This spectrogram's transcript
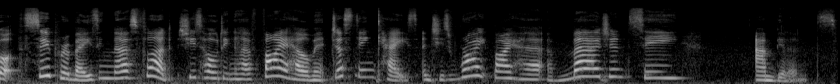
Got the super amazing Nurse Flood. She's holding her fire helmet just in case, and she's right by her emergency ambulance.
